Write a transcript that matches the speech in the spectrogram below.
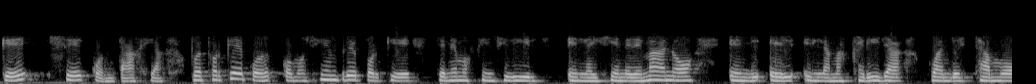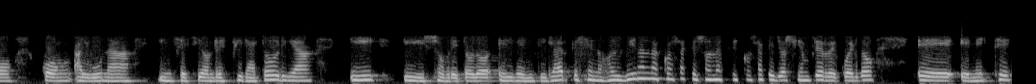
que se contagia. Pues ¿por qué? Pues como siempre, porque tenemos que incidir en la higiene de manos, en, en, la mascarilla cuando estamos con alguna infección respiratoria y, y, sobre todo el ventilar, que se nos olvidan las cosas que son las tres cosas que yo siempre recuerdo eh, en este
